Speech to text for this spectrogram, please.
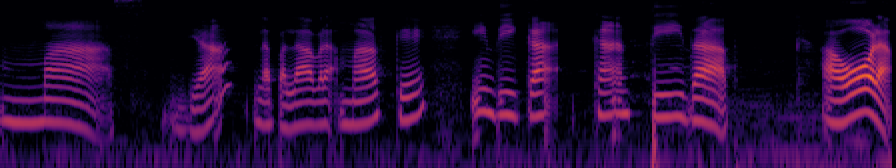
más, ¿ya? La palabra más que indica cantidad. Ahora,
